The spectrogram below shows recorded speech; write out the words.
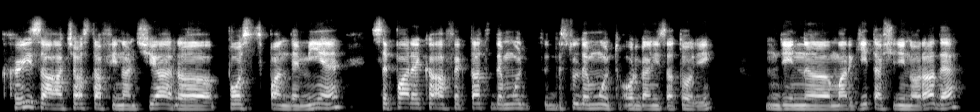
criza aceasta financiară post-pandemie se pare că a afectat de mult, destul de mult organizatorii din uh, Marghita și din Oradea,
